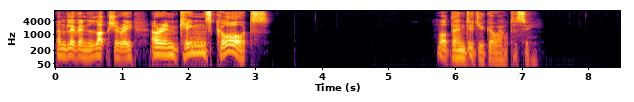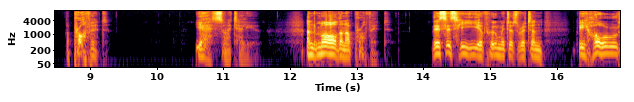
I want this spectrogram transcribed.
and live in luxury are in king's courts. What then did you go out to see? A prophet? Yes, I tell you, and more than a prophet. This is he of whom it is written, Behold,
